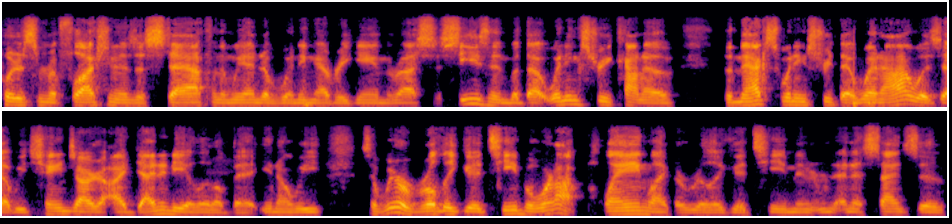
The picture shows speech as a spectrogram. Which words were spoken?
put us in reflection as a staff, and then we end up winning every game the rest of the season. But that winning streak kind of the next winning streak that went on was that we changed our identity a little bit. You know, we so we're a really good team, but we're not playing like a really good team in, in a sense of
